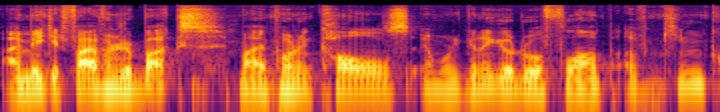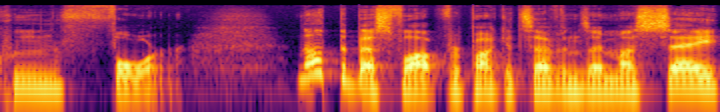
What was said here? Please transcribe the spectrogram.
I make it 500 bucks. My opponent calls, and we're going to go to a flop of King Queen 4. Not the best flop for pocket sevens, I must say.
